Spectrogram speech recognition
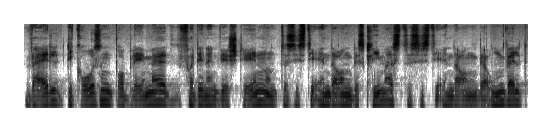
weil die großen Probleme, vor denen wir stehen, und das ist die Änderung des Klimas, das ist die Änderung der Umwelt,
